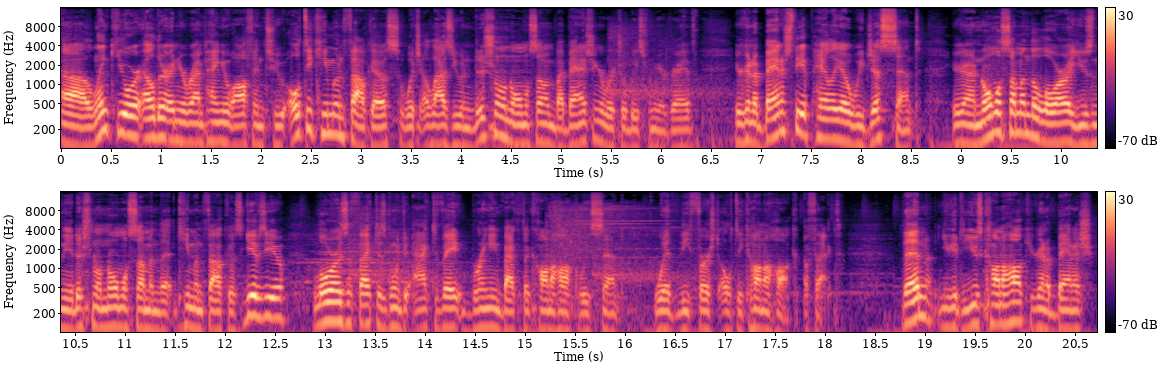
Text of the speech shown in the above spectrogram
uh, link your Elder and your Rampengu off into Ulti Kimun Falcos, which allows you an additional normal summon by banishing a Ritual Beast from your grave. You're going to banish the Apelio we just sent. You're going to normal summon the Laura using the additional normal summon that Kimun Falcos gives you. Laura's effect is going to activate, bringing back the Conahawk we sent with the first Ulti Cannahawk effect. Then you get to use Cannahawk, You're going to banish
